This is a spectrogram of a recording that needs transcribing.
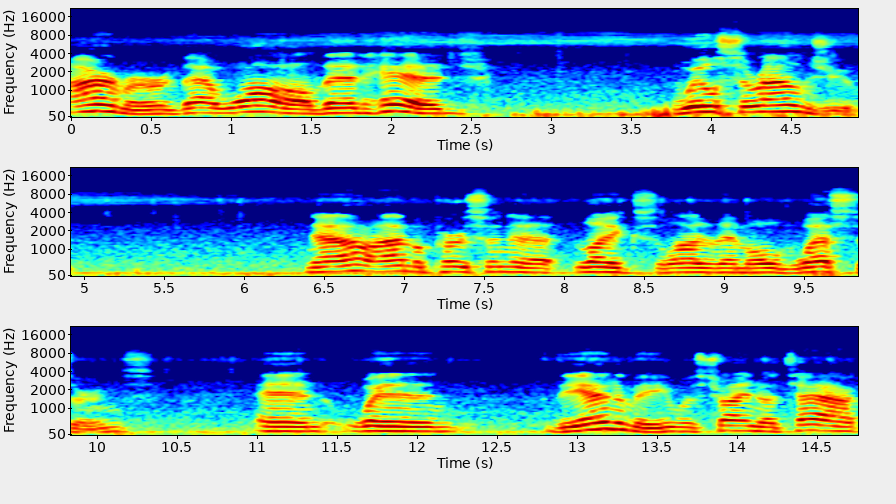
armor, that wall, that hedge will surround you. Now, I'm a person that likes a lot of them old westerns, and when the enemy was trying to attack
